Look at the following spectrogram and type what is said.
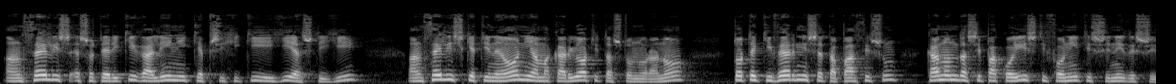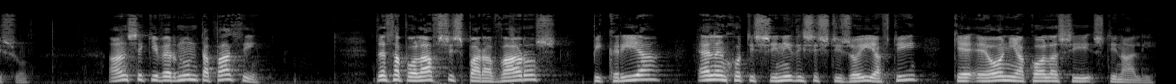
Αν θέλεις εσωτερική γαλήνη και ψυχική υγεία στη γη, αν θέλεις και την αιώνια μακαριότητα στον ουρανό, τότε κυβέρνησε τα πάθη σου, κάνοντας υπακοή στη φωνή της συνείδησής σου. Αν σε κυβερνούν τα πάθη, δεν θα απολαύσεις παραβάρος, πικρία, έλεγχο της συνείδησης στη ζωή αυτή και αιώνια κόλαση στην άλλη.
